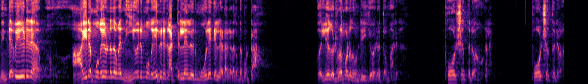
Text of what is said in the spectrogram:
നിന്റെ വീടിന് ആയിരം മുതയുണ്ടെന്ന് പറയാം നീ ഒരു മുതയിൽ ഒരു കട്ടിലേൽ ഒരു മൂലക്കല്ലട കിടക്കുന്ന പൊട്ട. വലിയ കെട്ടിടം പണിതുകൊണ്ടിരിക്കും ഓരോരുത്തന്മാർ മക്കളെ. പോഷത്തരവാ.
